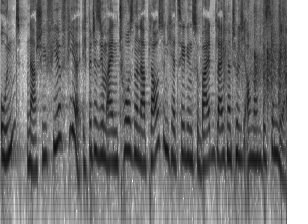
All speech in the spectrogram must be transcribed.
und Nashi 44. Ich bitte Sie um einen tosenden Applaus und ich erzähle Ihnen zu beiden gleich natürlich auch noch ein bisschen mehr.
